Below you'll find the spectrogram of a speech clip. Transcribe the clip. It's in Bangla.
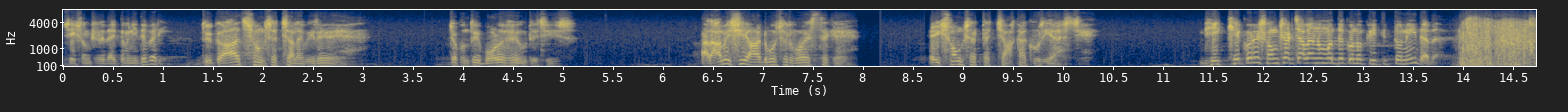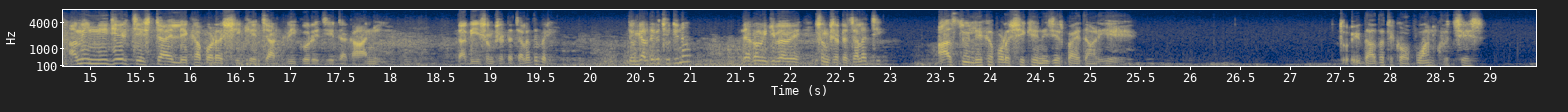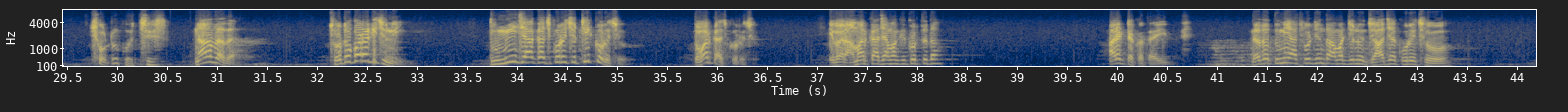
সেই সংসারের দায়িত্ব আমি নিতে পারি? তুই তো আজ সংসার চালাবি রে। যখন তুই বড় হয়ে উঠেছিস আর আমি সেই আট বছর বয়স থেকে এই সংসারটা চাকা ঘুরিয়ে আসছে। ভিক্ষে করে সংসার চালানোর মধ্যে কোনো কৃতিত্ব নেই দাদা। আমি নিজের চেষ্টায় লেখাপড়া শিখে চাকরি করে যে টাকা আনি তা দিয়ে সংসারটা চালাতে পারি? তুমি কাল থেকে ছুটি নাও। দেখো আমি কীভাবে সংসারটা চালাচ্ছি। আজ তুই লেখাপড়া শিখে নিজের পায়ে দাঁড়িয়ে তোর এই দাদাটাকে অপমান করছিস? ছোট করছিস? না দাদা। ছোট করার কিছু নেই। তুমি যা কাজ করেছ ঠিক করেছ। তোমার কাজ করেছ। এবার আমার কাজ আমাকে করতে দাও। আরেকটা কথা এই দাদা তুমি আজ পর্যন্ত আমার জন্য যা যা করেছ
